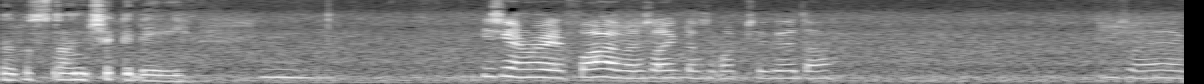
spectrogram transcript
Little stunned chickadee. He's getting ready to fly, but his leg doesn't look too good though. His leg.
